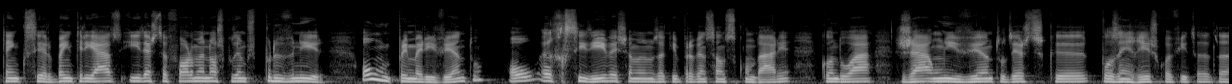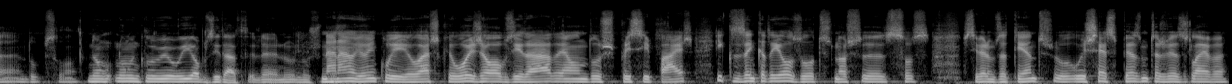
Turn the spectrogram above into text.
têm que ser bem triados e desta forma nós podemos prevenir ou um primeiro evento ou a recidiva, chamamos aqui prevenção secundária, quando há já um evento destes que pôs em risco a vida da, do pessoa. Não, não incluiu aí a obesidade? Né, nos... Não, não, eu incluí. Eu acho que hoje a obesidade é um dos principais e que desencadeia os outros. Nós, eh, se estivermos atentos, o excesso de peso muitas vezes leva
